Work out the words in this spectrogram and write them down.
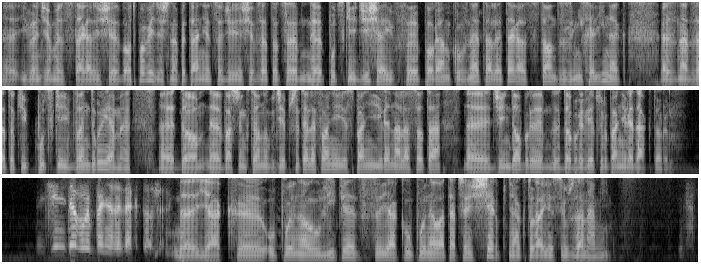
E, I będziemy starali się odpowiedzieć na pytanie, co dzieje się w Zatoce e, Puckiej. Dzisiaj w poranku wnet, ale teraz stąd z Michelinek e, z nad Zatoki Puckiej wędrujemy do Waszyngtonu, gdzie przy telefonie jest pani Irena Lasota. Dzień dobry, dobry wieczór pani redaktor. Dzień dobry, panie redaktorze. Jak upłynął lipiec, jak upłynęła ta część sierpnia, która jest już za nami?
